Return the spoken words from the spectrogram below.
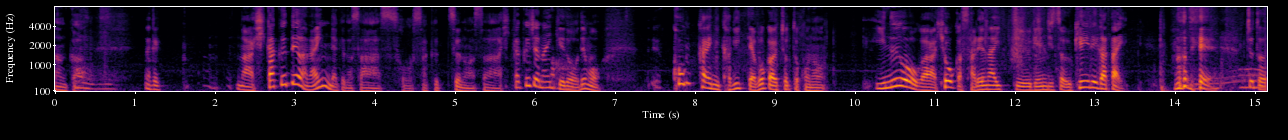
なんか、なんか、まあ比較ではないんだけどさ、創作っつうのはさ、比較じゃないけど、でも、今回に限っては僕はちょっとこの、犬王が評価されないっていう現実は受け入れがたい。ので、ちょっと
